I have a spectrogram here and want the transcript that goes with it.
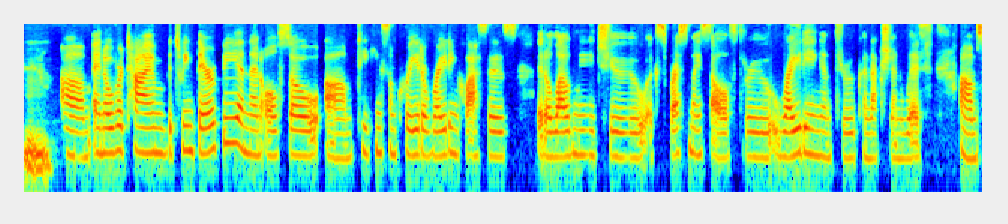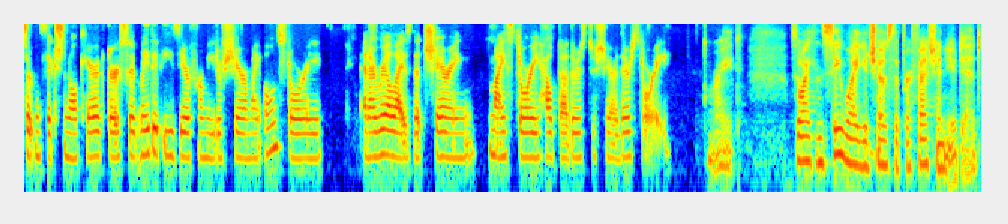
Mm. Um, and over time, between therapy and then also um, taking some creative writing classes, it allowed me to express myself through writing and through connection with um, certain fictional characters. So it made it easier for me to share my own story. And I realized that sharing my story helped others to share their story. Right. So I can see why you chose the profession you did.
